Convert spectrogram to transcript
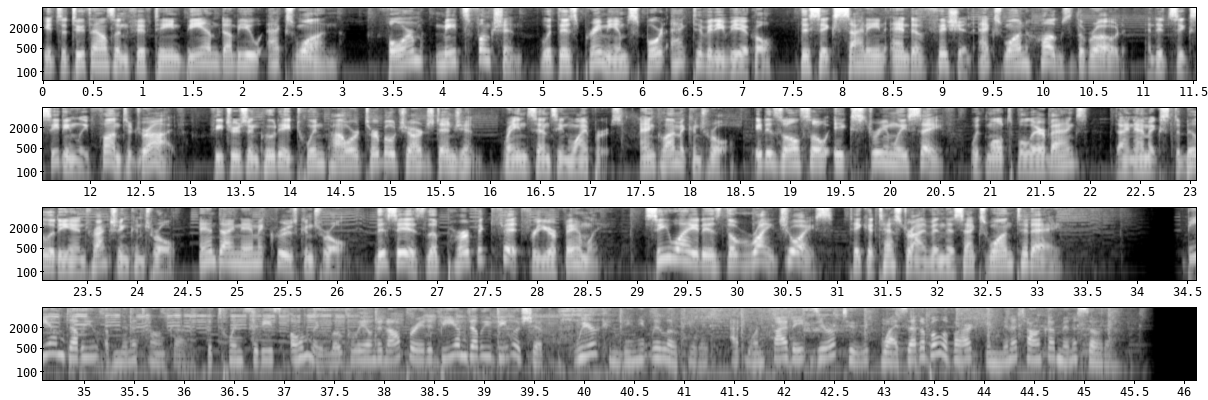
It's a 2015 BMW X1. Form meets function with this premium sport activity vehicle. This exciting and efficient X1 hugs the road, and it's exceedingly fun to drive. Features include a twin power turbocharged engine, rain sensing wipers, and climate control. It is also extremely safe with multiple airbags, dynamic stability and traction control, and dynamic cruise control. This is the perfect fit for your family. See why it is the right choice. Take a test drive in this X1 today. BMW of Minnetonka, the Twin Cities' only locally owned and operated BMW dealership. We're conveniently located at 15802 Wayzata Boulevard in Minnetonka, Minnesota.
